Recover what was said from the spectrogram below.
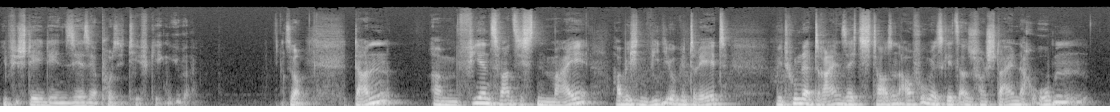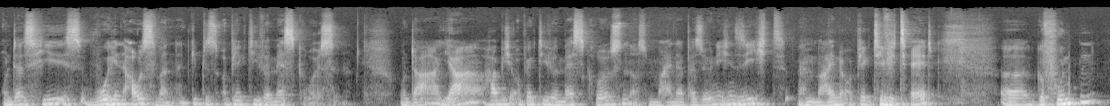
ich stehe denen sehr, sehr positiv gegenüber. So, dann am 24. Mai habe ich ein Video gedreht mit 163.000 Aufrufen. Jetzt geht es also von steil nach oben. Und das hieß, wohin auswandern? Gibt es objektive Messgrößen? Und da, ja, habe ich objektive Messgrößen aus meiner persönlichen Sicht, meine Objektivität äh, gefunden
